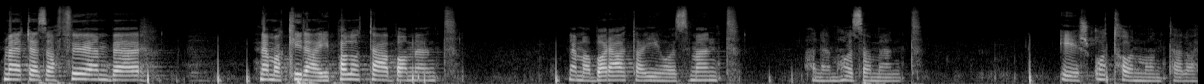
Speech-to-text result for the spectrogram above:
Mert ez a főember nem a királyi palotába ment, nem a barátaihoz ment, hanem hazament. És otthon mondta el a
